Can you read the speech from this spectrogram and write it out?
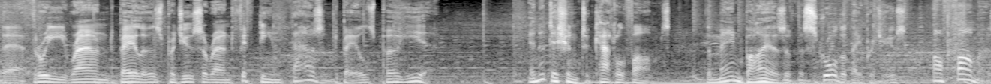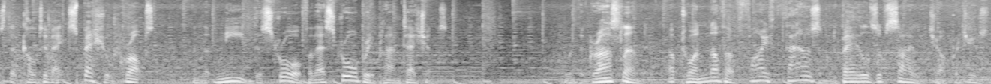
Their three round balers produce around 15,000 bales per year. In addition to cattle farms, the main buyers of the straw that they produce are farmers that cultivate special crops and that need the straw for their strawberry plantations. With the grassland, up to another 5,000 bales of silage are produced.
